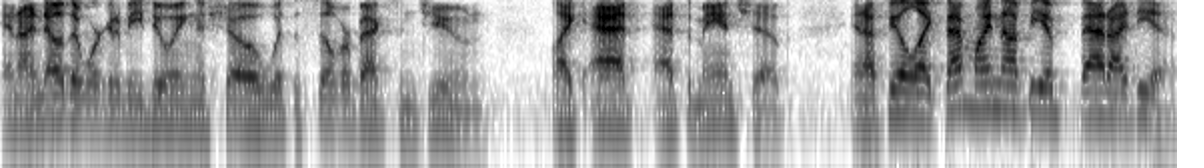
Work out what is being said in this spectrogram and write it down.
and I know that we're going to be doing a show with the Silverbacks in June, like at at the Manship, and I feel like that might not be a bad idea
